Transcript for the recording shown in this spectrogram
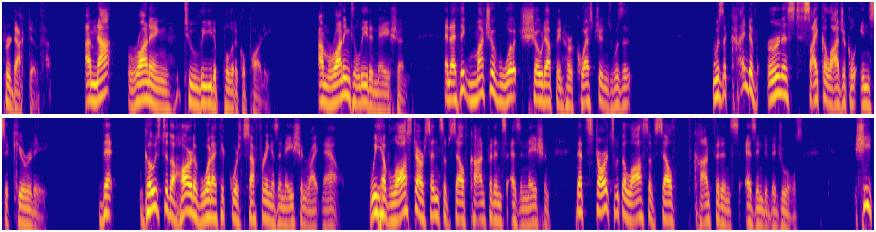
productive. I'm not running to lead a political party. I'm running to lead a nation. And I think much of what showed up in her questions was a was a kind of earnest psychological insecurity that goes to the heart of what I think we're suffering as a nation right now. We have lost our sense of self confidence as a nation. That starts with the loss of self confidence as individuals. She,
